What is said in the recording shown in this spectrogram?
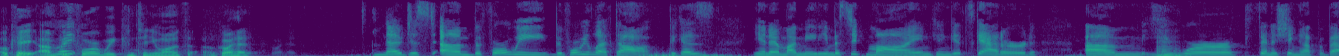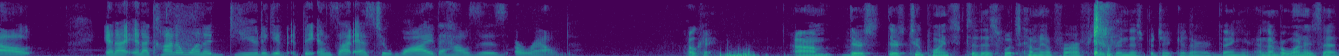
Okay, um, Wait. before we continue on with, oh, go ahead. no, just um, before we before we left off, because you know my mediumistic mind can get scattered. Um, you Mhm. were finishing up about, and I and I kind of wanted you to give the insight as to why the houses around. Okay. Um, there's there's two points to this. What's coming up for our future in this particular thing, and number one is that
